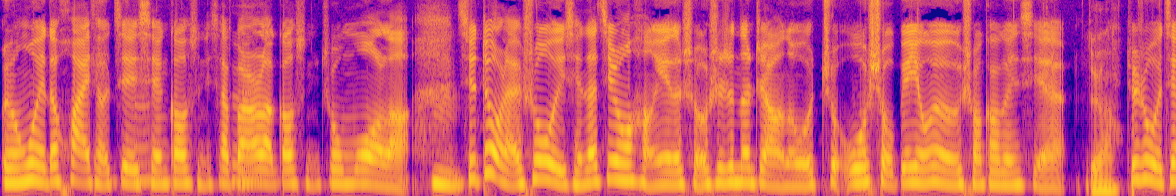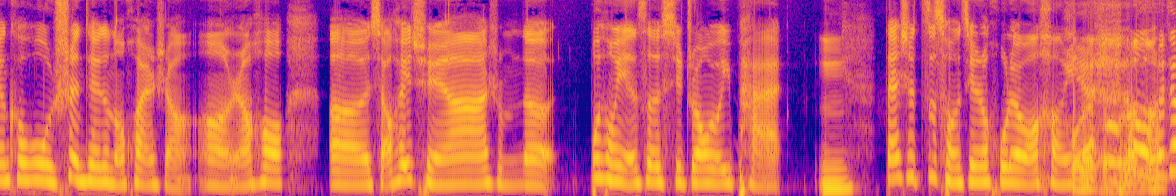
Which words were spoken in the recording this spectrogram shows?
人为的画一条界限，告诉你下班了，告诉你周末了。嗯其实对我来说，我以前在金融行业的时候是真的这样的，我周我手边永远有一双高跟鞋，对啊，就是我见客户瞬间就能换上，嗯，然后呃小黑裙啊什么的，不同颜色的西装我有一排。嗯，但是自从进入互联网行业 我就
